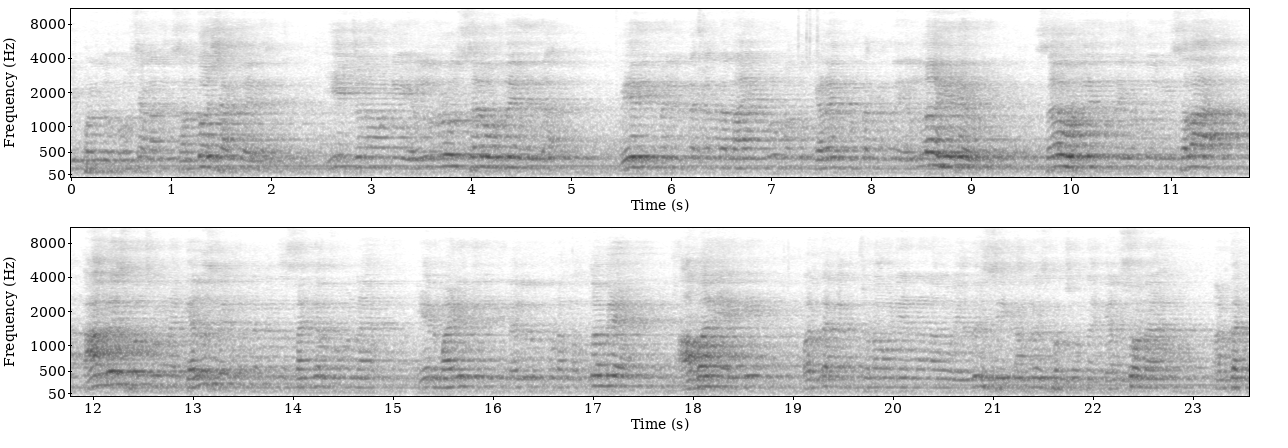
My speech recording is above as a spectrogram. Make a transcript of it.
ಈ ಪಡೆದು ಬಹುಶಃ ನನಗೆ ಸಂತೋಷ ಆಗ್ತಾ ಇದೆ. ಈ ಚುನಾವಣೆ ಎಲ್ಲರೂ ಸರಿ ಹೃದಯದಿಂದ ವೇದಿಕೆ ಮೇಲೆ ಇರ್ತಕ್ಕಂಥ ನಾಯಕರು ಮತ್ತು ಕೆಳಗಿರ್ತಕ್ಕಂಥ ಎಲ್ಲ ಹಿರಿಯರು ಸರ್ ಹೃದಯದಿಂದ ಇವತ್ತು ಈ ಸಲ ಕಾಂಗ್ರೆಸ್ ಪಕ್ಷವನ್ನು ಗೆಲ್ಲಿಸಬೇಕು ಸಂಕಲ್ಪವನ್ನ ಏನು ಮಾಡಿದ್ದೀರಿ ಎಲ್ಲರೂ ಕೂಡ ಮತ್ತೊಮ್ಮೆ ಆಭಾರಿಯಾಗಿ ಬರ್ತಕ್ಕಂಥ ಚುನಾವಣೆಯನ್ನು ನಾವು ಎದುರಿಸಿ ಕಾಂಗ್ರೆಸ್ ಪಕ್ಷವನ್ನು ಗೆಲ್ಲಿಸೋಣ ಅಂತಕ್ಕ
